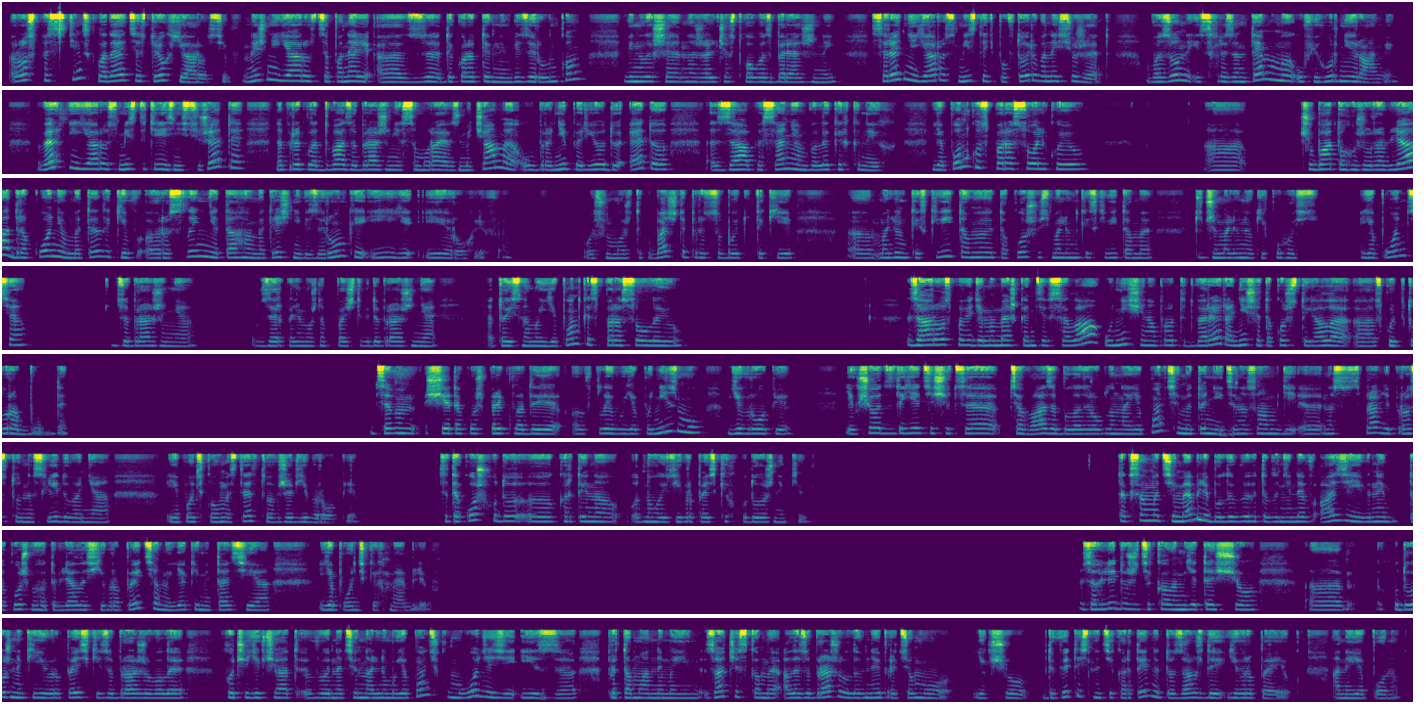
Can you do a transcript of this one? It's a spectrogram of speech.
Розпис стін складається з трьох ярусів. Нижній ярус це панель е, з декоративним візерунком, він лише, на жаль, частково збережений. Середній ярус містить повторюваний сюжет, вазон із хризантемами у фігурній рамі. Верхній ярус містить різні сюжети, наприклад, два зображення самураїв з мечами у броні періоду Едо за описанням великих книг, японку з парасолькою, чубатого журавля, драконів, метеликів, рослинні та геометричні візерунки і іерогліфи. Ось ви можете побачити перед собою тут такі е, малюнки з квітами, також ось малюнки з квітами. Тут же малюнок якогось японця. Зображення в зеркалі можна побачити відображення тої самої японки з парасолею. За розповідями мешканців села, у ніші навпроти дверей раніше також стояла скульптура Будди. Це вам ще також приклади впливу японізму в Європі. Якщо от здається, що це, ця ваза була зроблена японцями, то ні, це на самом е, насправді просто наслідування японського мистецтва вже в Європі. Це також худо... е, картина одного із європейських художників. Так само ці меблі були виготовлені не в Азії, вони також виготовлялись європейцями як імітація японських меблів. Взагалі дуже цікавим є те, що художники європейські зображували хоч і дівчат в національному японському одязі із притаманними їм зачісками, але зображували вони при цьому, якщо дивитись на ці картини, то завжди європейок, а не японок.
